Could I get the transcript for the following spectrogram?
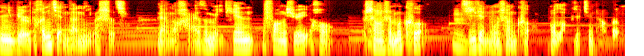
你比如很简单的一个事情，两个孩子每天放学以后上什么课，几点钟上课，我老婆就经常问我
